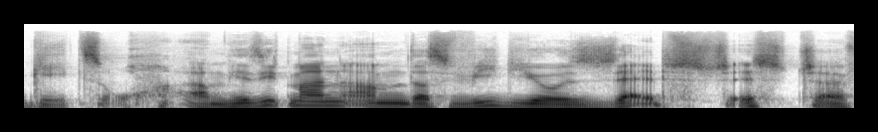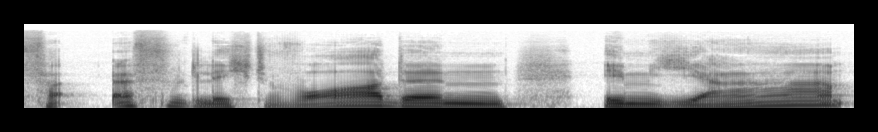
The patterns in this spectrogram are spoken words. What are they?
geht so. Ähm, hier sieht man, ähm, das Video selbst ist äh, veröffentlicht worden im Jahr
